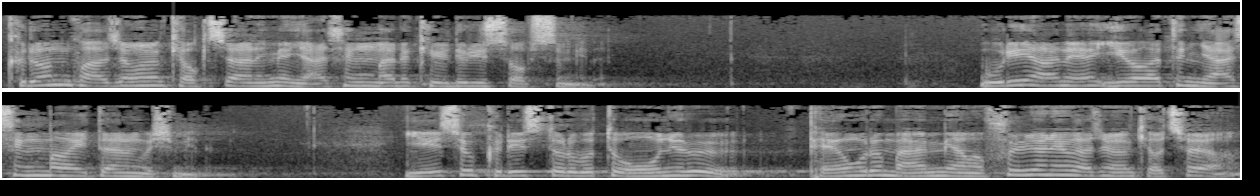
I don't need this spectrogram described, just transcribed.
그런 과정을 겪지 않으면 야생마를 길들일 수 없습니다. 우리 안에 이와 같은 야생마가 있다는 것입니다. 예수 그리스도로부터 온유를 배움으로 말미암아 훈련의 과정을 거쳐야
